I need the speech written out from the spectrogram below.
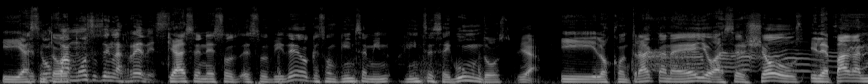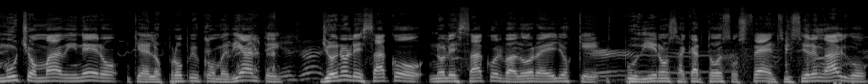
y Que hacen son todo, famosos en las redes. que hacen esos, esos videos que son 15, minu- 15 segundos Yeah. y los contratan a ellos a hacer shows y le pagan mucho más dinero que a los propios comediantes. Yo no les saco, no les saco el valor a ellos que pudieron sacar todos esos fans. Hicieron algo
